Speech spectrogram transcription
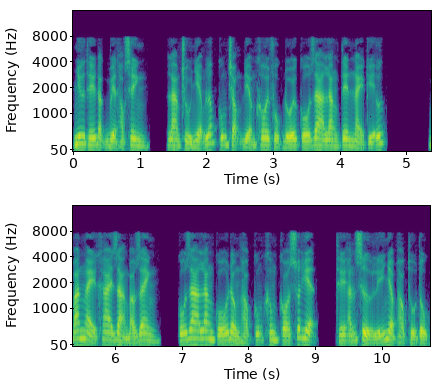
Như thế đặc biệt học sinh, làm chủ nhiệm lớp cũng trọng điểm khôi phục đối cố gia lăng tên này ký ức. Ban ngày khai giảng báo danh, cố gia lăng cố đồng học cũng không có xuất hiện, thế hắn xử lý nhập học thủ tục,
